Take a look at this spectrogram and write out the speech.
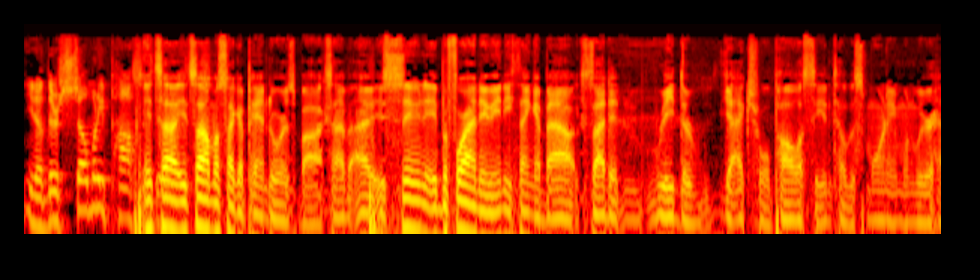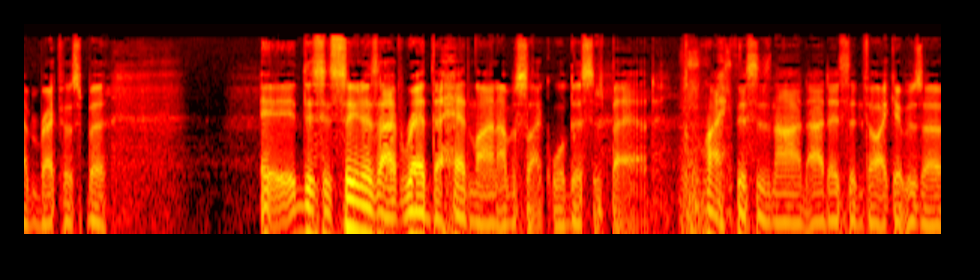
you know, there's so many possibilities. It's uh, it's almost like a Pandora's box. I, I as soon before I knew anything about because I didn't read the, the actual policy until this morning when we were having breakfast. But it, this as soon as I read the headline, I was like, "Well, this is bad. like this is not." I just didn't feel like it was uh,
